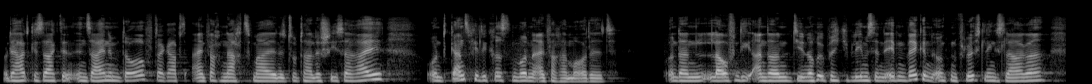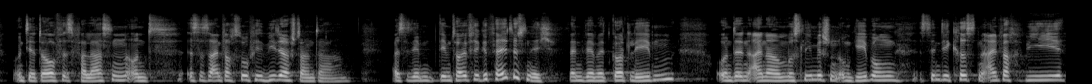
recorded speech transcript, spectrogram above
Und er hat gesagt, in, seinem Dorf, da gab es einfach nachts mal eine totale Schießerei. Und ganz viele Christen wurden einfach ermordet. Und dann laufen die anderen, die noch übrig geblieben sind, eben weg in irgendein Flüchtlingslager. Und ihr Dorf ist verlassen. Und es ist einfach so viel Widerstand da. Also dem, dem Teufel gefällt es nicht, wenn wir mit Gott leben. Und in einer muslimischen Umgebung sind die Christen einfach wie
